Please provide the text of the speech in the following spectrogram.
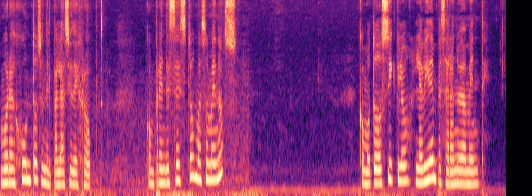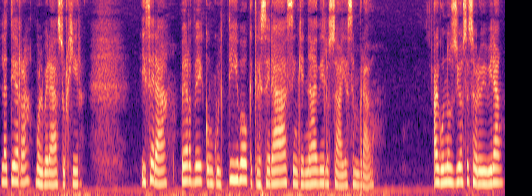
moran juntos en el palacio de Hropt. ¿Comprendes esto, más o menos? Como todo ciclo, la vida empezará nuevamente. La tierra volverá a surgir y será verde con cultivo que crecerá sin que nadie los haya sembrado. Algunos dioses sobrevivirán.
